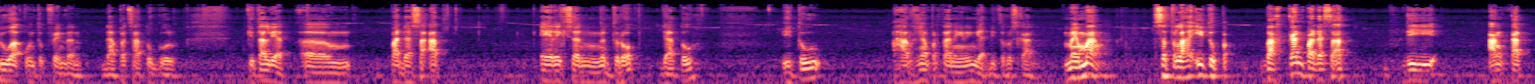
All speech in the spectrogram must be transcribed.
2 untuk Finland dapat satu gol. Kita lihat um, pada saat Erikson ngedrop jatuh itu harusnya pertandingan ini nggak diteruskan. Memang setelah itu bahkan pada saat diangkat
